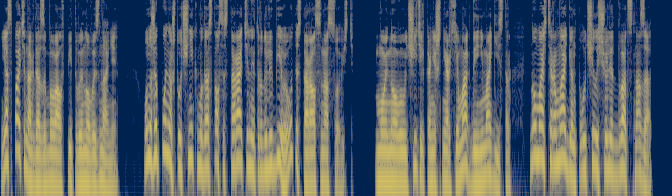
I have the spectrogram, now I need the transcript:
Я спать иногда забывал, впитывая новые знания. Он уже понял, что ученик ему достался старательный и трудолюбивый, вот и старался на совесть. Мой новый учитель, конечно, не архимаг, да и не магистр, но мастера магии он получил еще лет двадцать назад.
